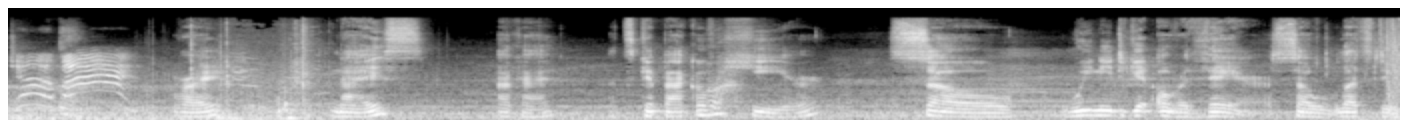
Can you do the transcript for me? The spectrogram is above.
Jump on! Right. Nice. Okay. Let's get back over here. So we need to get over there. So let's do that.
